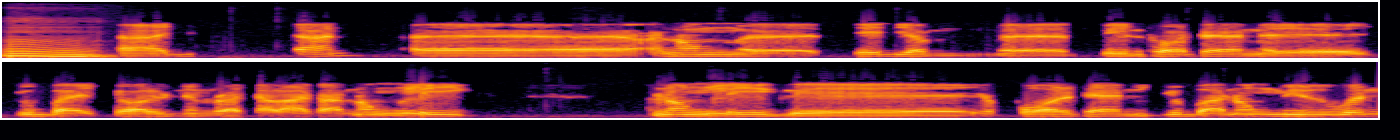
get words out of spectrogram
mm. uh, Sudan uh, anong uh, stadium uh, pin tote ne Juba jol nim ratalata anong league anong league uh, polte ne Juba anong mi win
